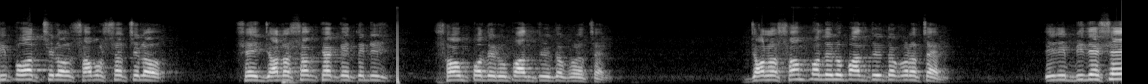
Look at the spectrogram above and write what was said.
বিপদ ছিল, সমস্যা ছিল, সেই জনসংখ্যাকে তিনি সম্পদে রূপান্তরিত করেছেন। জনসম্পদে রূপান্তরিত করেছেন। তিনি বিদেশে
